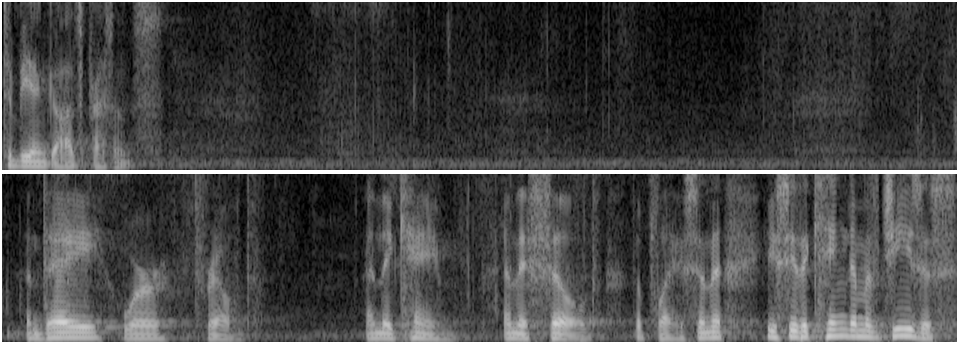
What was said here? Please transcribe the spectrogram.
to be in God's presence. And they were thrilled. And they came and they filled the place. And the, you see, the kingdom of Jesus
